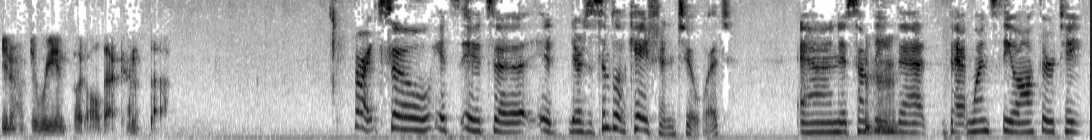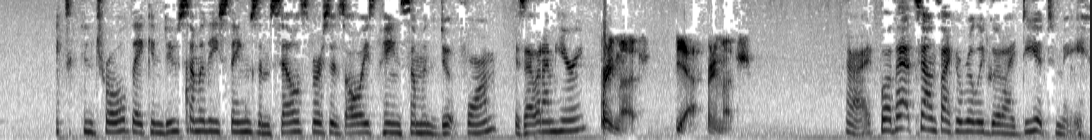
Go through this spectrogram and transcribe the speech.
You don't have to re-input all that kind of stuff. All right, so it's it's a it, there's a simplification to it, and it's something mm-hmm. that that once the author takes control, they can do some of these things themselves versus always paying someone to do it for them. Is that what I'm hearing? Pretty much. Yeah, pretty much. All right. Well, that sounds like a really good idea to me.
